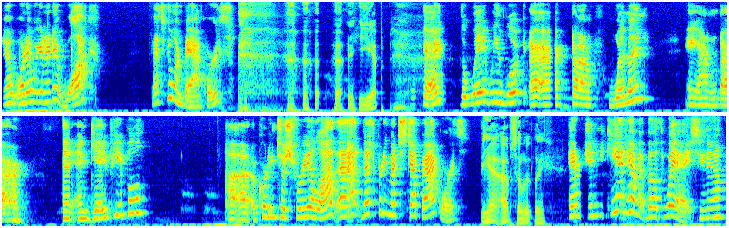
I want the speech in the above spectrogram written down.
You know, what are we going to do? Walk? That's going backwards. yep. Okay. The way we look at uh, women and, uh, and and gay people, uh, according to Sharia law, that that's pretty much step backwards. Yeah, absolutely. And and you can't have it both ways. You know,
